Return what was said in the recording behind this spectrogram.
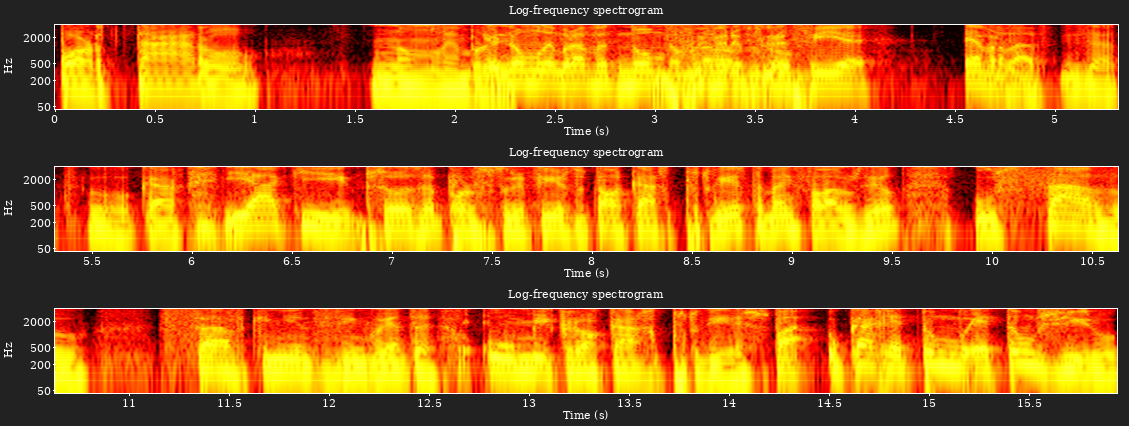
Portaro. Não me lembro. Eu deste. não me lembrava de nome, Não fui ver a fotografia. É verdade. Exato, o carro. E há aqui pessoas a pôr fotografias do tal carro português, também falámos dele, o Sado, Sado 550, o microcarro português. Pá, o carro é tão, é tão giro,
